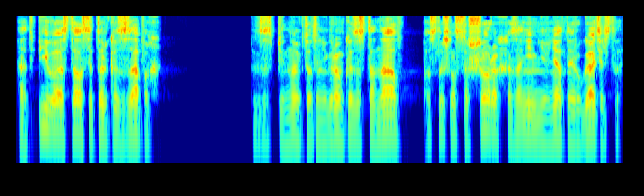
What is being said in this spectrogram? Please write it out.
От пива остался только запах. За спиной кто-то негромко застонал, послышался шорох, а за ним невнятное ругательство.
